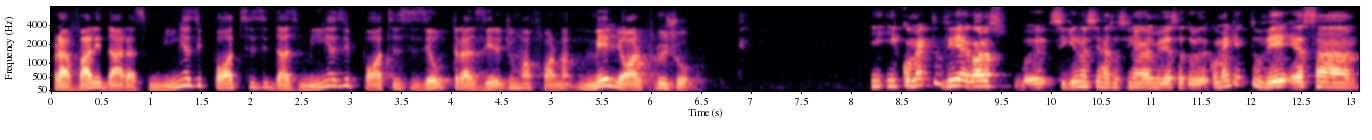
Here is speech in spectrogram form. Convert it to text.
para validar as minhas hipóteses e das minhas hipóteses eu trazer de uma forma melhor para o jogo. E, e, como é que tu vê agora, seguindo esse raciocínio, agora me veio essa dúvida, como é que, é que tu vê essa,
